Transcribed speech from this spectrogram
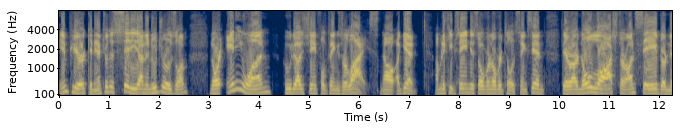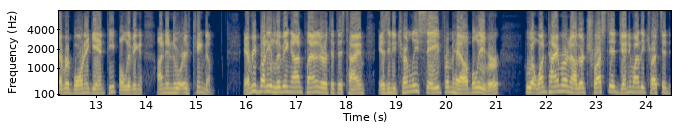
impure can enter the city on the New Jerusalem, nor anyone who does shameful things or lies. Now, again, I'm going to keep saying this over and over until it sinks in. There are no lost or unsaved or never born again people living on the new earth kingdom. Everybody living on planet Earth at this time is an eternally saved from hell believer who, at one time or another, trusted, genuinely trusted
